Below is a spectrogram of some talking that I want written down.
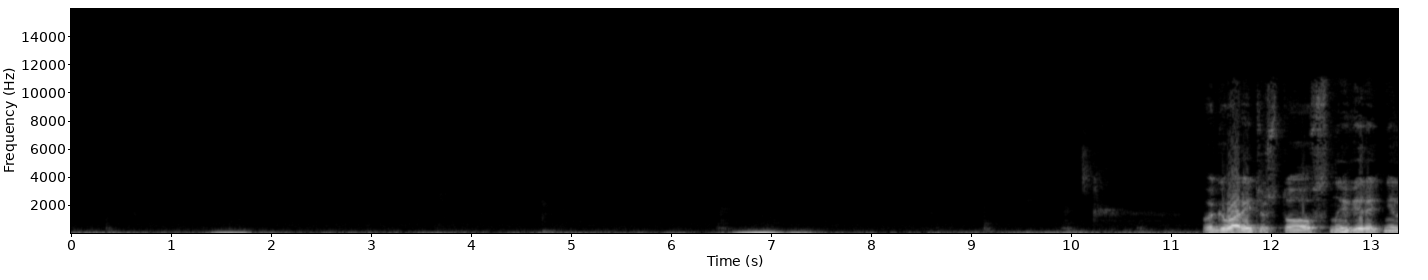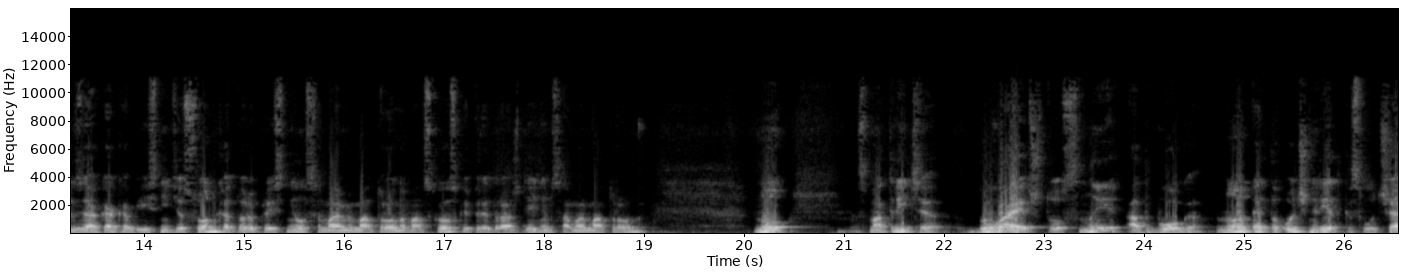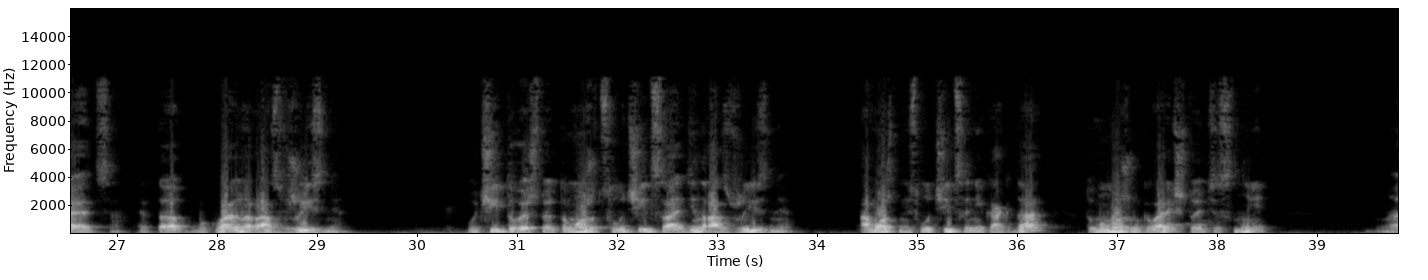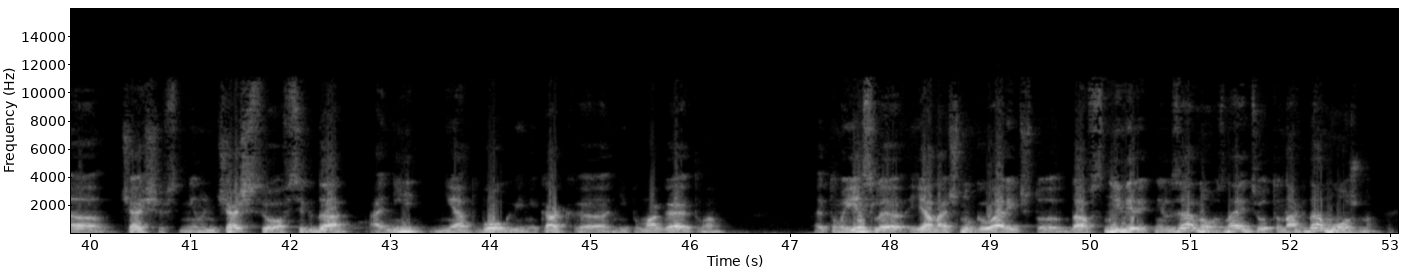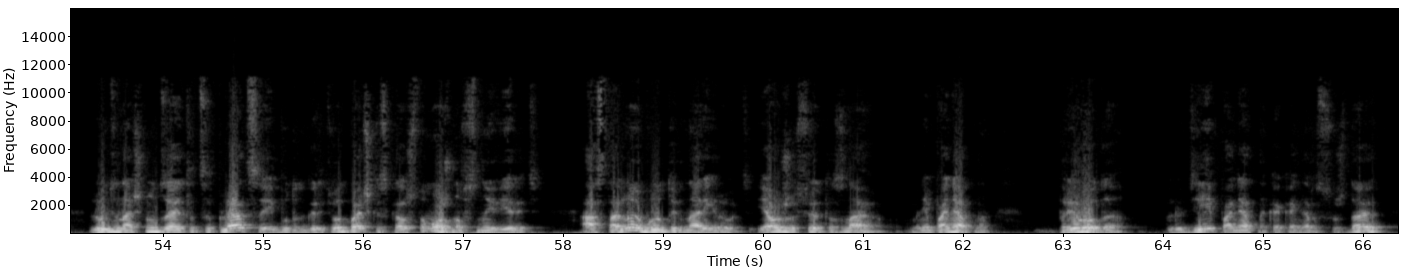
Вы говорите, что в сны верить нельзя. Как объясните сон, который приснился маме Матроны Московской перед рождением самой Матроны? Ну, смотрите, бывает, что сны от Бога, но это очень редко случается. Это буквально раз в жизни. Учитывая, что это может случиться один раз в жизни, а может не случиться никогда, то мы можем говорить, что эти сны чаще, не, ну не чаще всего, а всегда, они не от Бога и никак э, не помогают вам. Поэтому если я начну говорить, что да, в сны верить нельзя, но вы знаете, вот иногда можно, люди начнут за это цепляться и будут говорить, вот батюшка сказал, что можно в сны верить, а остальное будут игнорировать. Я уже все это знаю. Мне понятна природа людей, понятно, как они рассуждают.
